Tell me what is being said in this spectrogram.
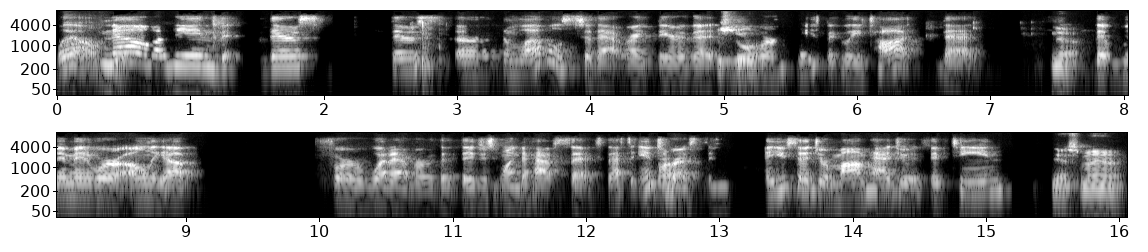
well. No, I mean there's there's uh, some levels to that right there that sure. you were basically taught that yeah. that women were only up for whatever that they just wanted to have sex. That's interesting. Right. And you said your mom had you at 15? Yes, ma'am.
